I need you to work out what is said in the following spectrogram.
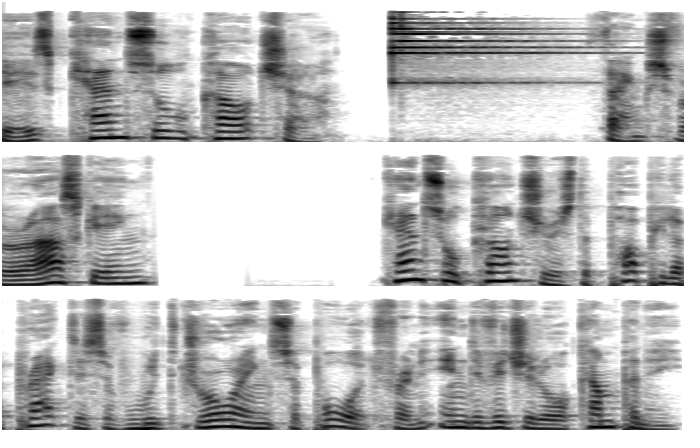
is cancel culture? Thanks for asking. Cancel culture is the popular practice of withdrawing support for an individual or company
